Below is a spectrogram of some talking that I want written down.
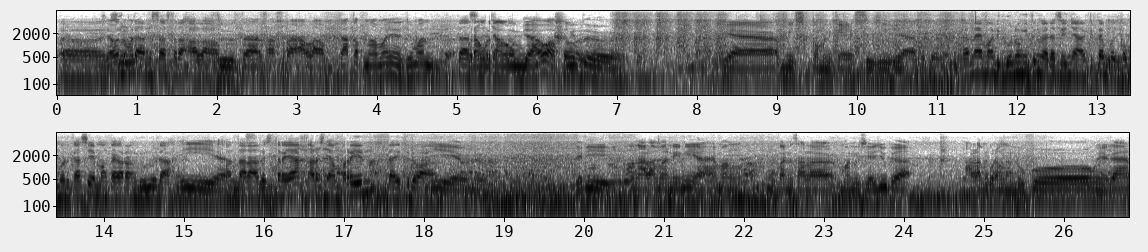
eh, Siapa Sultan? Sastra Alam Zulta Sastra Alam cakep namanya cuman Tas kurang bertanggung jawab Betul. gitu ya miskomunikasi sih Iya betul. Karena emang di gunung itu nggak ada sinyal. Kita buat Iya. komunikasi emang kayak orang dulu dah. iya Antara harus teriak, harus nyamperin, dah itu doang. Iya benar. Jadi pengalaman ini ya emang bukan salah manusia juga. Alam kurang mendukung ya kan.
